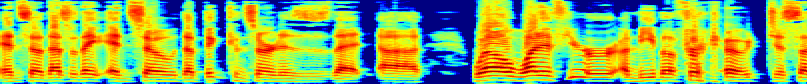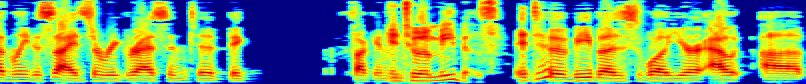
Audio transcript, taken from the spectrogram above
and so that's what they. And so the big concern is, is that. Uh, well, what if your amoeba fur coat just suddenly decides to regress into big fucking into amoebas. into amoebas while you're out uh,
